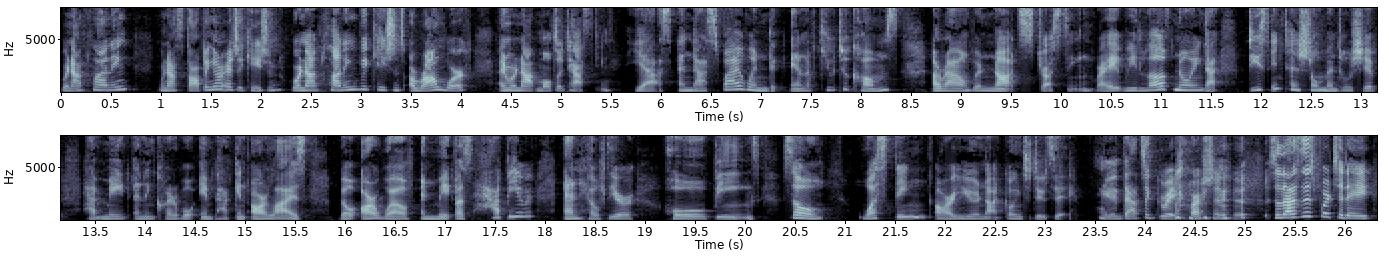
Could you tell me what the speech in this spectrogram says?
We're not planning, we're not stopping our education, we're not planning vacations around work, and we're not multitasking. Yes, and that's why when the end of Q2 comes around, we're not stressing, right? We love knowing that these intentional mental shifts have made an incredible impact in our lives, built our wealth, and made us happier and healthier whole beings. So, what thing are you not going to do today? That's a great question. so that's it for today,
